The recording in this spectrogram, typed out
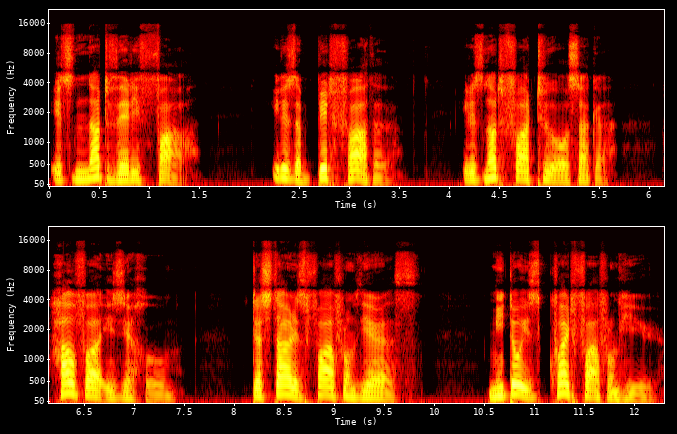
It's not very far. It is a bit farther. It is not far to Osaka. How far is your home? The star is far from the earth. Mito is quite far from here.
